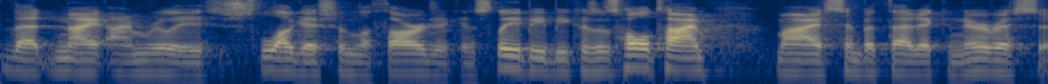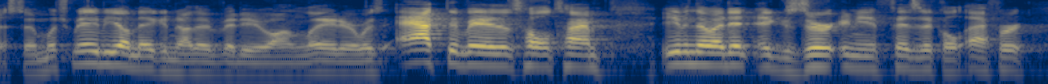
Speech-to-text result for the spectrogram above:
that night, I'm really sluggish and lethargic and sleepy because this whole time, my sympathetic nervous system, which maybe I'll make another video on later, was activated this whole time. Even though I didn't exert any physical effort,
